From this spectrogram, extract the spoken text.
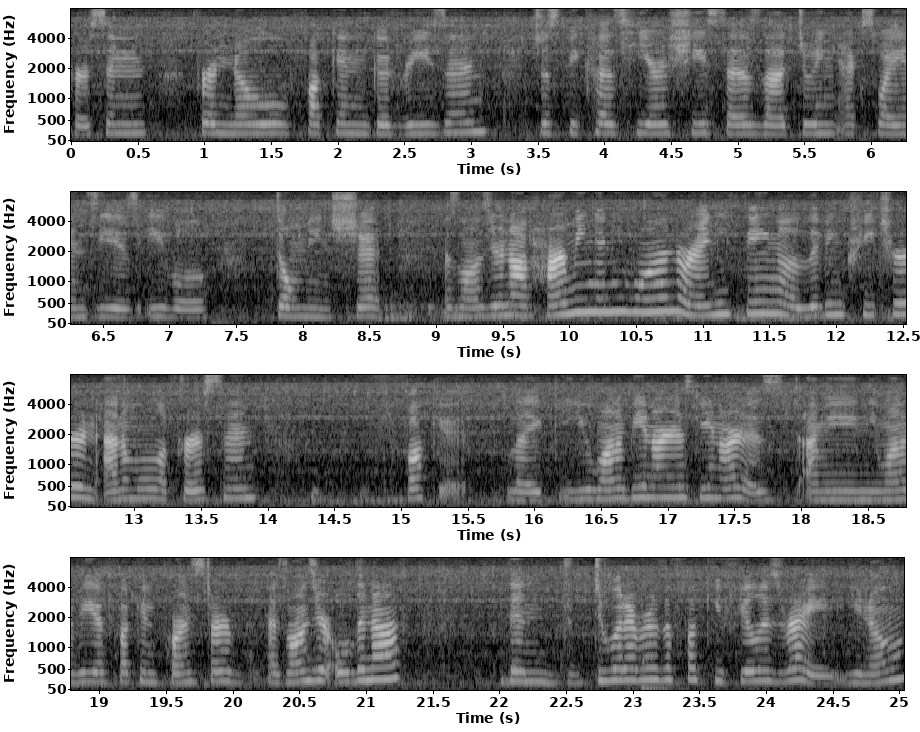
person for no fucking good reason, just because he or she says that doing X, Y, and Z is evil don't mean shit. As long as you're not harming anyone or anything, a living creature, an animal, a person, fuck it. Like, you want to be an artist, be an artist. I mean, you want to be a fucking porn star, as long as you're old enough then do whatever the fuck you feel is right, you know?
